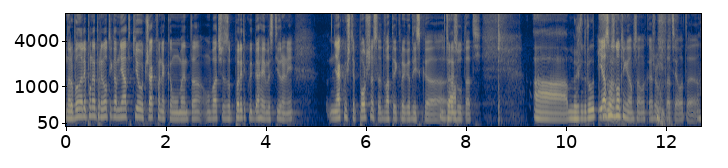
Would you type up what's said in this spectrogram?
на ръба, нали, поне при Нотингам няма такива очаквания към момента, обаче за парите, които бяха инвестирани, някой ще почне след 2-3 кръга да иска Да. резултати. А, между другото, И аз съм за, с Нотингам, само да кажа в тази цялата.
